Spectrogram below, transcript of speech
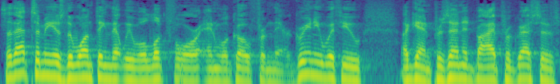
So that to me is the one thing that we will look for, and we'll go from there. Greeny with you again, presented by Progressive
